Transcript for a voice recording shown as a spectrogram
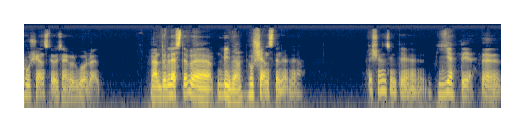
hur känns det och sen hur går det? När du läste eh, Bibeln, hur känns det nu? Det känns inte jätte, jätte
